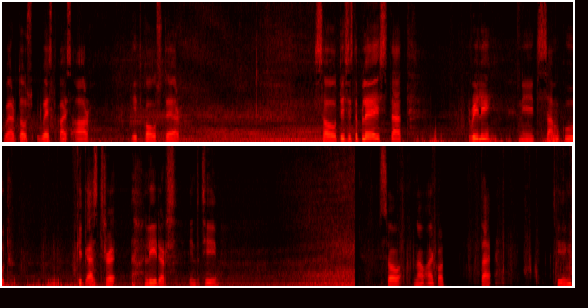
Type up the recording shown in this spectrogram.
where those west guys are it goes there. So this is the place that really needs some good kick-ass leaders in the team. So now I got that thing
